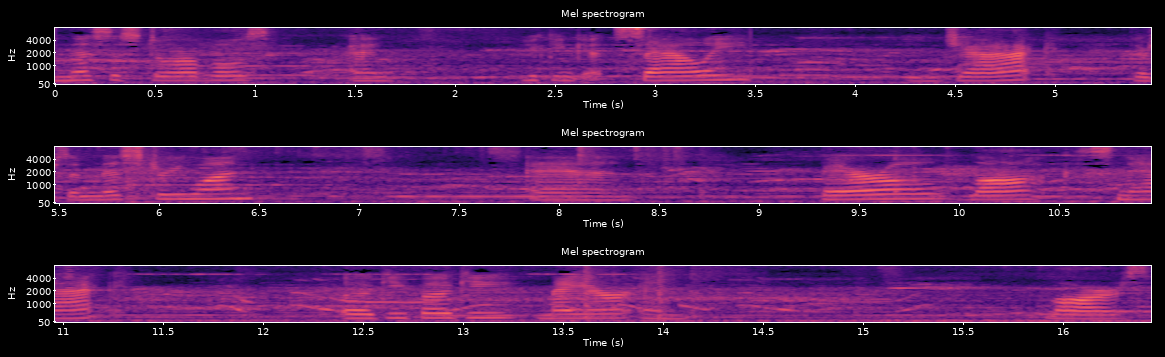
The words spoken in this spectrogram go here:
And this is Doorables. And you can get Sally and Jack. There's a mystery one. And Barrel, Lock, Snack, Oogie Boogie, Mayor, and Lars.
